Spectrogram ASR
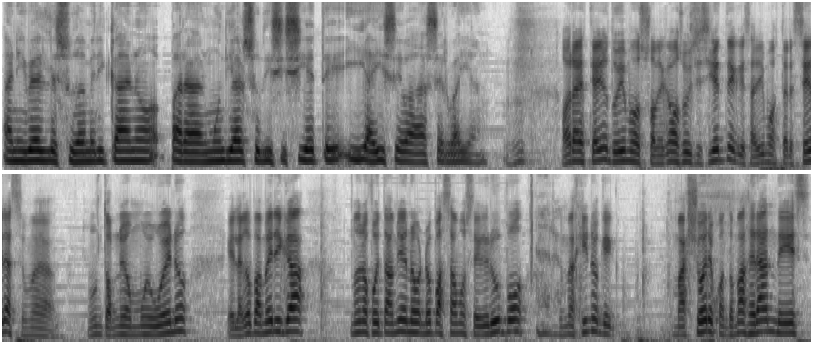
a nivel de sudamericano para el Mundial Sub-17 y ahí se va a Azerbaiyán. Ahora este año tuvimos Sudamericano Sub-17, que salimos terceras en, un torneo muy bueno. En la Copa América no nos fue tan bien, no, pasamos el grupo. Me imagino que mayores, cuanto más grande es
